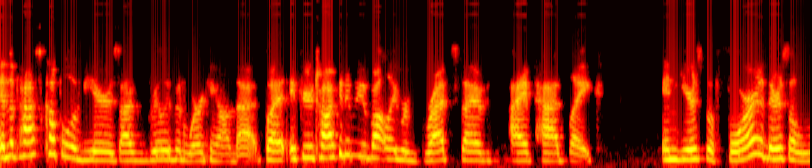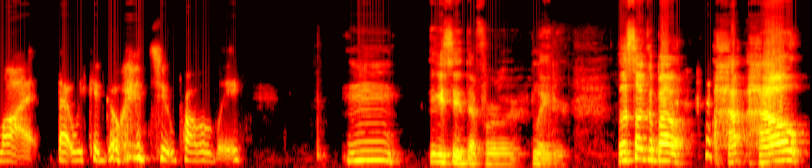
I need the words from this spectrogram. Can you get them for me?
in the past couple of years, I've really been working on that. But if you're talking to me about like regrets that I've I've had like in years before, there's a lot that we could go into probably. Mm, we can save that for later. Let's talk about how, how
